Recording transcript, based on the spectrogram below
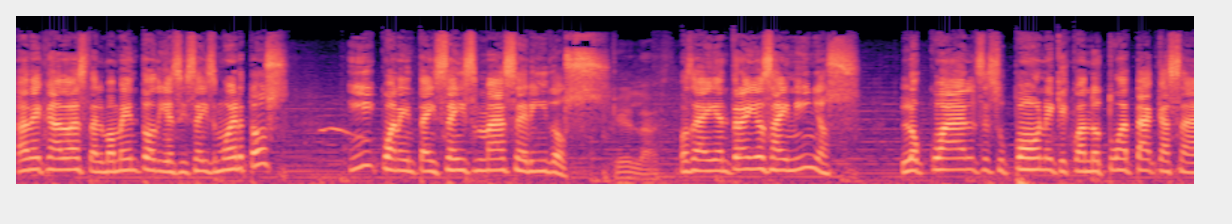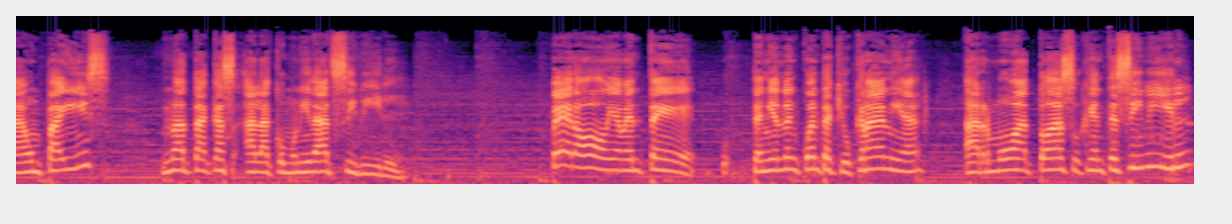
Ha dejado hasta el momento 16 muertos y 46 más heridos. qué lástima. O sea, y entre ellos hay niños. Lo cual se supone que cuando tú atacas a un país, no atacas a la comunidad civil. Pero obviamente, teniendo en cuenta que Ucrania armó a toda su gente civil,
